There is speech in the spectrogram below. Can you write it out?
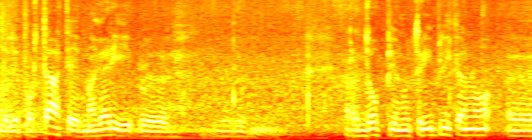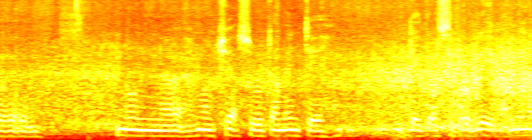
delle portate magari eh, raddoppiano, triplicano, eh, non, non, c'è assolutamente dei grossi problemi, almeno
